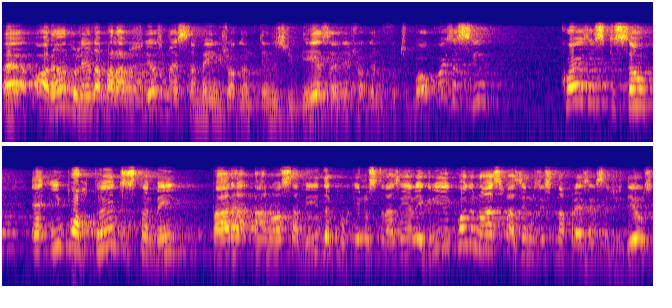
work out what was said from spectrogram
é, orando, lendo a palavra de Deus, mas também jogando tênis de mesa, né? jogando futebol, coisas assim, coisas que são é, importantes também para a nossa vida, porque nos trazem alegria. E quando nós fazemos isso na presença de Deus,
